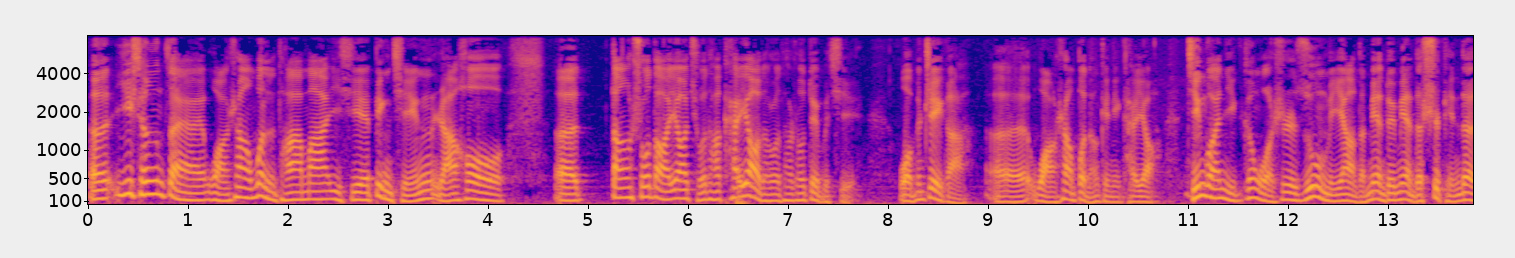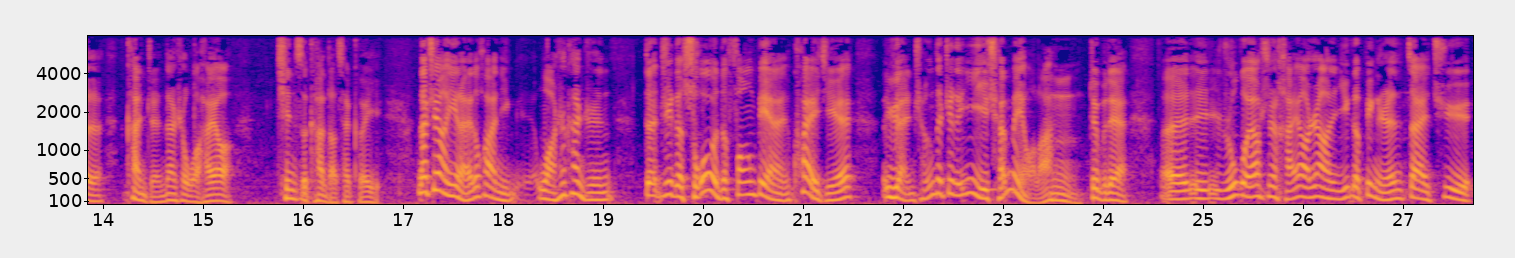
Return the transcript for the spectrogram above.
呃，医生在网上问了他妈一些病情，然后，呃，当说到要求他开药的时候，他说：“对不起，我们这个啊，呃，网上不能给你开药。尽管你跟我是 Zoom 一样的面对面的视频的看诊，但是我还要亲自看到才可以。那这样一来的话，你网上看诊。”的这个所有的方便快捷、远程的这个意义全没有了，嗯，对不对？呃，如果要是还要让一个病人再去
